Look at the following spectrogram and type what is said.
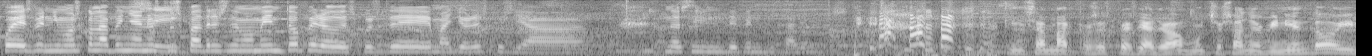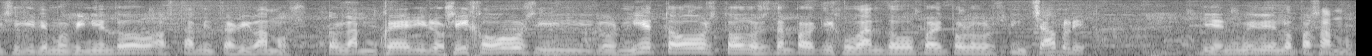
Pues venimos con la peña de sí. nuestros padres de momento, pero después de mayores pues ya nos independizaremos. Aquí San Marcos es especial, llevamos muchos años viniendo y seguiremos viniendo hasta mientras vivamos. Con la mujer y los hijos y los nietos, todos están por aquí jugando por los hinchables. Bien, muy bien lo pasamos.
